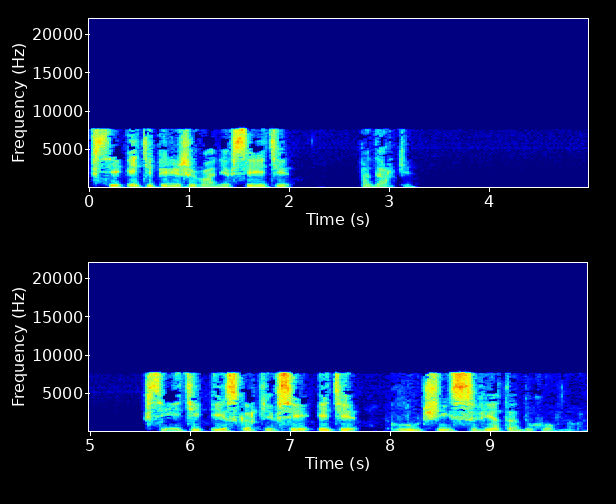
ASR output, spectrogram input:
все эти переживания, все эти подарки, все эти искорки, все эти лучи света духовного.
